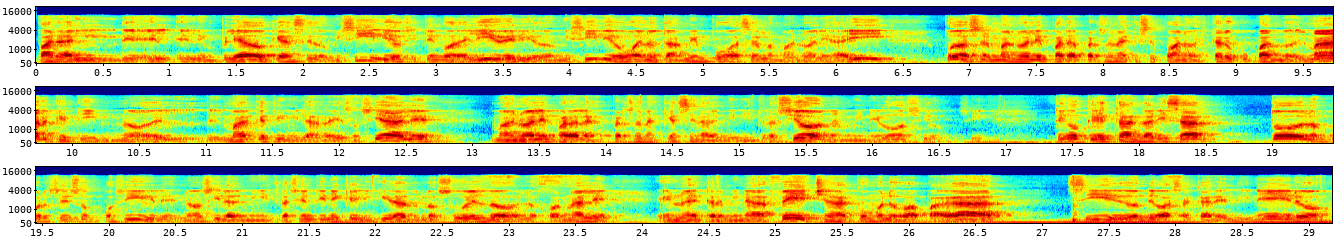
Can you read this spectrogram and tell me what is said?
para el, el, empleado que hace domicilio, si tengo delivery o domicilio, bueno, también puedo hacer los manuales ahí. Puedo hacer manuales para personas que se puedan estar ocupando del marketing, ¿no? del, del marketing y las redes sociales, manuales para las personas que hacen administración en mi negocio. ¿sí? Tengo que estandarizar todos los procesos posibles, ¿no? Si la administración tiene que liquidar los sueldos, los jornales en una determinada fecha, cómo los va a pagar, ¿sí? De dónde va a sacar el dinero,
